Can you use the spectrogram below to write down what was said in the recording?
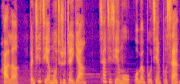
好了，本期节目就是这样，下期节目我们不见不散。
